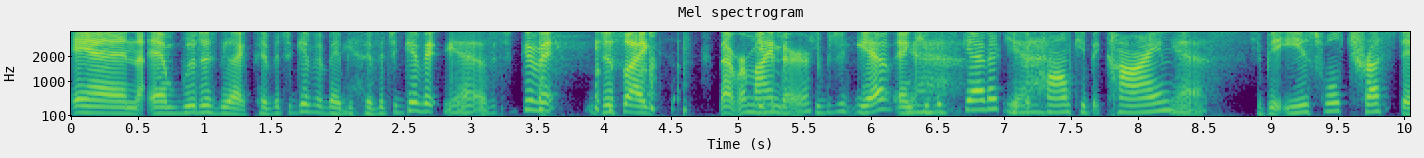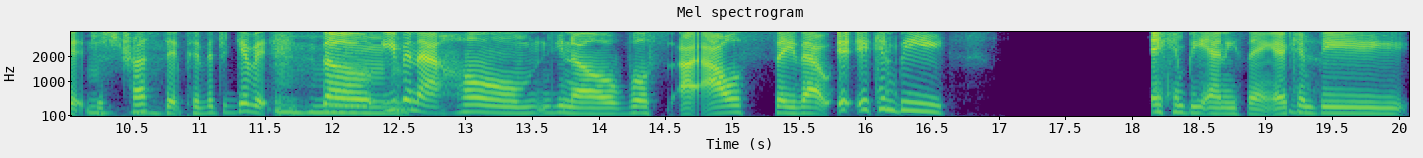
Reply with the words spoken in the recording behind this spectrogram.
and and we'll just be like, pivot to give it, baby, pivot to give it, Yes. pivot to give it. Just like that keep it- reminder. keep it, yep, and keep it together, keep Yeah. it calm, keep it kind, yes. Keep it easeful, trust it, just Mhm. trust it, pivot to give it. So Mhm. even at home, you know, we'll I, will say that it, it can be, it can be anything. It can be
